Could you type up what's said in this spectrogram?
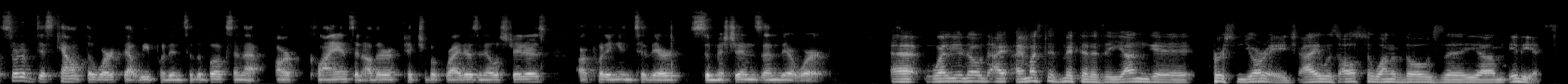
sort of discount the work that we put into the books and that our clients and other picture book writers and illustrators are putting into their submissions and their work? Uh, well, you know, I, I, must admit that as a young uh, person your age, I was also one of those uh, um, idiots.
